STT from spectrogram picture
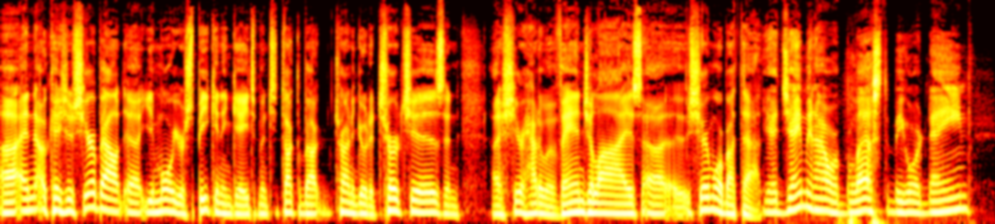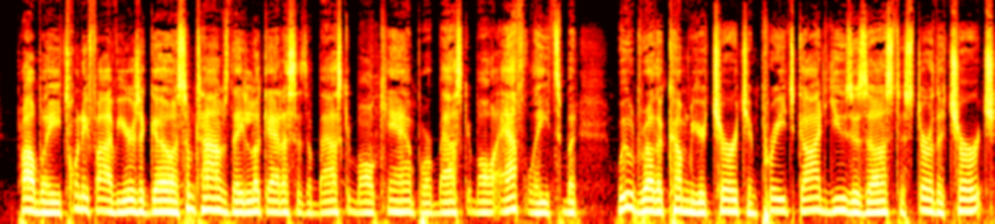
Uh, and okay, so share about uh, you more your speaking engagements. You talked about trying to go to churches and uh, share how to evangelize. Uh, share more about that. Yeah, Jamie and I were blessed to be ordained probably 25 years ago, and sometimes they look at us as a basketball camp or basketball athletes, but we would rather come to your church and preach. God uses us to stir the church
